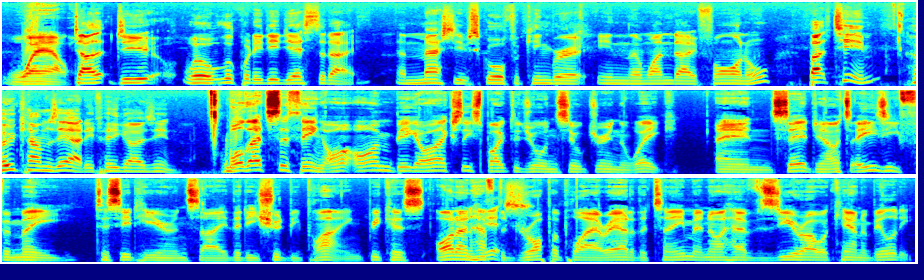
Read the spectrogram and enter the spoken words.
Wow. Do, do you? Well, look what he did yesterday. A massive score for Kingborough in the one-day final. But Tim, who comes out if he goes in? Well, that's the thing. I, I'm big. I actually spoke to Jordan Silk during the week and said, you know, it's easy for me to sit here and say that he should be playing because I don't have Yes. to drop a player out of the team and I have zero accountability.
